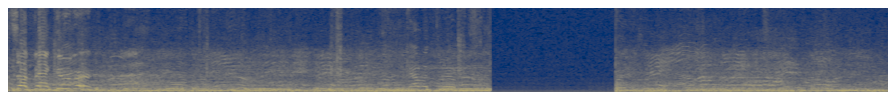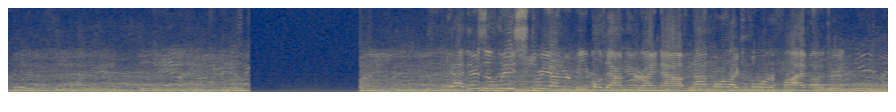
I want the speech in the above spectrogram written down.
What's up, Vancouver? Coming through. Yeah, there's at least 300 people down here right now, if not more like four or 500.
